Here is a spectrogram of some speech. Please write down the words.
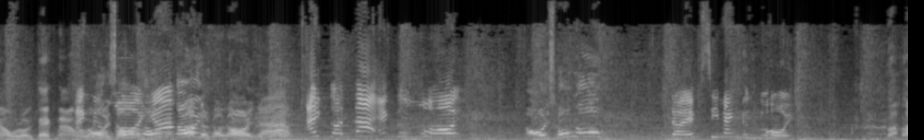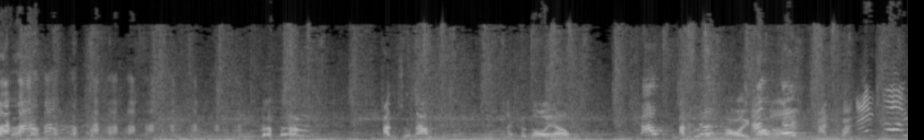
não rồi tét não Anh rồi. ngồi xuống luôn. nhá. tôi anh đừng có ngồi nha Anh Tuấn à, anh đừng ngồi. Ngồi xuống luôn. Đời em xin anh đừng ngồi. Anh số 5 anh có ngồi không? Không. Anh có thích ngồi không? Anh anh phải Anh ngồi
